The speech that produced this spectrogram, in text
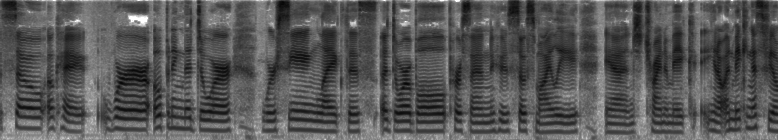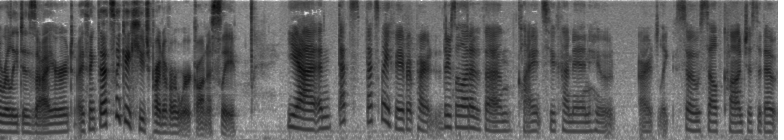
so okay we're opening the door. We're seeing like this adorable person who's so smiley and trying to make you know and making us feel really desired. I think that's like a huge part of our work honestly. Yeah, and that's that's my favorite part. There's a lot of um, clients who come in who are like so self-conscious about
